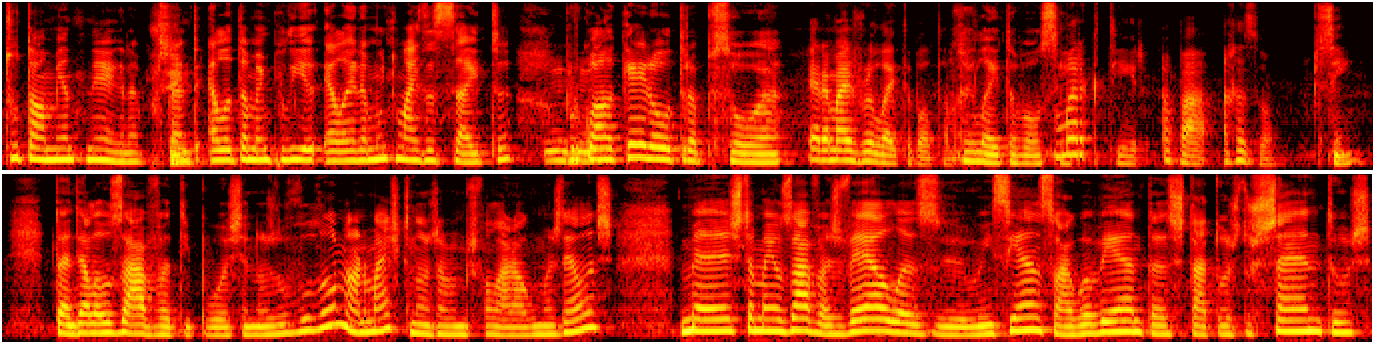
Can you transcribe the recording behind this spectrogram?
totalmente negra. Portanto, ela também podia, ela era muito mais aceite por qualquer outra pessoa Era mais relatable também. relatable, sim. Marketeer. Opá, arrasou. Sim. Portanto, ela usava tipo as cenas do voodoo normais, que nós já vamos falar algumas delas, mas também usava as velas, o incenso, a água benta, as estátuas dos santos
